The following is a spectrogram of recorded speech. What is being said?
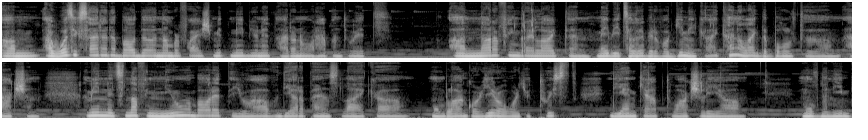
Um, I was excited about the number 5 Schmidt nib unit. I don't know what happened to it. Another thing that I liked, and maybe it's a little bit of a gimmick, I kind of like the bolt um, action. I mean, it's nothing new about it. You have the other pens like uh, Mont Blanc or Hero where you twist the end cap to actually um, move the nib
